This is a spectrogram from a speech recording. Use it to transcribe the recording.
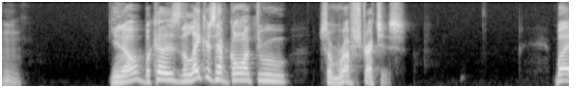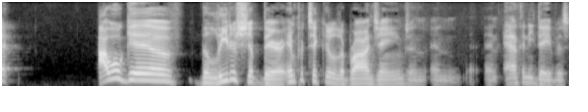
Mm. You know, because the Lakers have gone through some rough stretches, but I will give the leadership there, in particular LeBron James and and and Anthony Davis,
